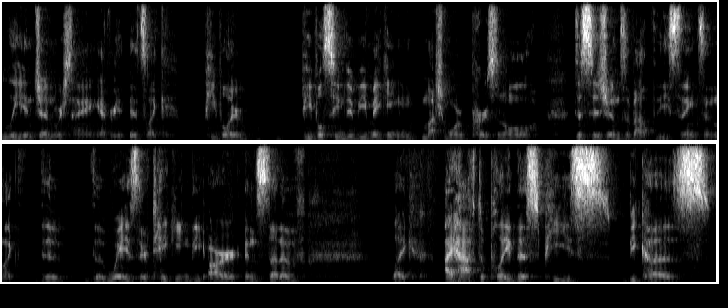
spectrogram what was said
Lee and Jen were saying. Every it's like people are people seem to be making much more personal decisions about these things and like the the ways they're taking the art instead of like I have to play this piece because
